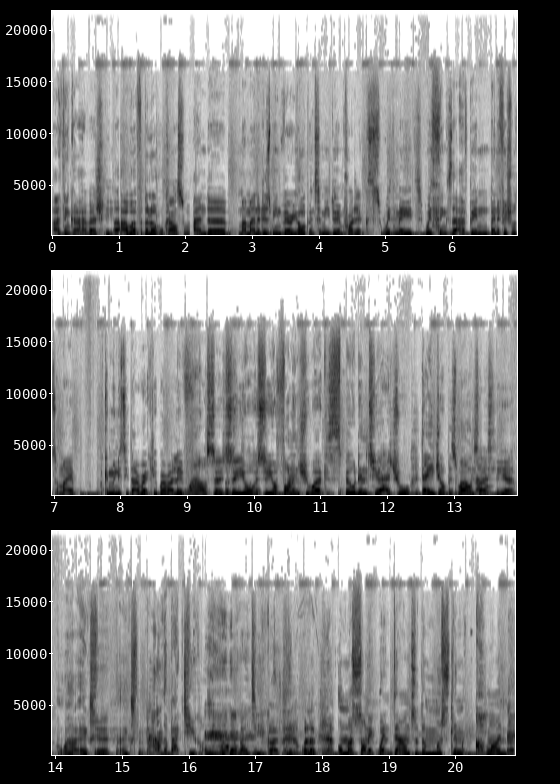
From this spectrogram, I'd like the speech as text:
I think I have actually. I work for the local council, and uh, my manager's been very open to me doing projects with Made with things that have been beneficial to my community directly where I live. Wow, so Those so your so your voluntary work has spilled into your actual day job as well now. Precisely, yeah. Wow, excellent, excellent. Pound the back to you guys. Pound the back to you guys. Well, look, Umma Sonic went down to the Muslim Climate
